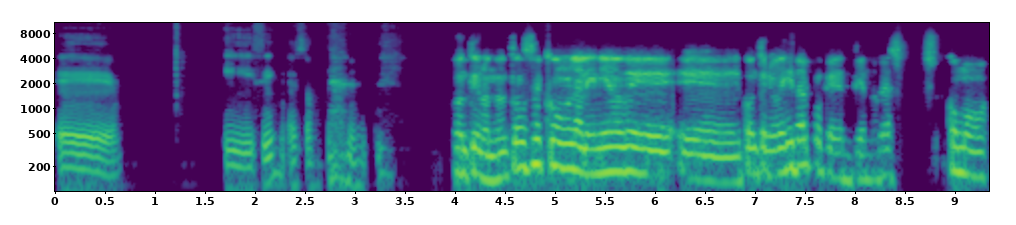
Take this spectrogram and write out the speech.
Eh, y sí, eso. Continuando entonces con la línea de eh, contenido digital, porque entiendo que es como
